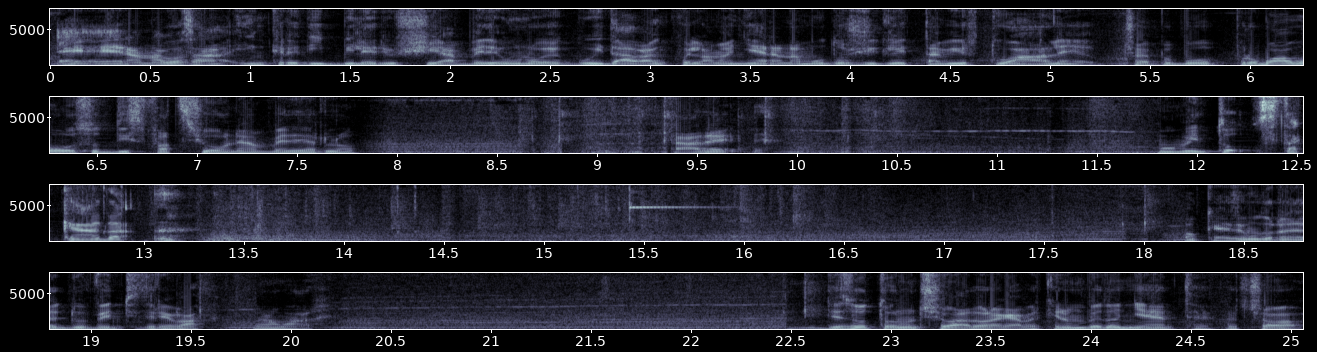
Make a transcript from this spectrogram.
era una cosa incredibile riuscire a vedere uno che guidava in quella maniera una motocicletta virtuale. Cioè proprio provavo soddisfazione a vederlo. Guardate. momento staccata. Ok siamo tornati al 2.23 va? Meno male. Di sotto non ci vado raga perché non vedo niente perciò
